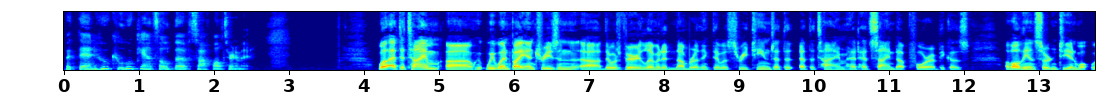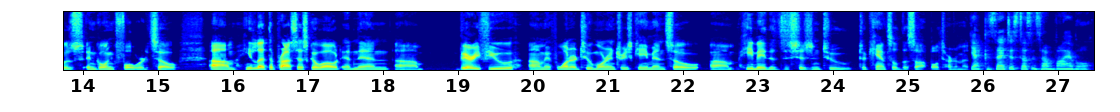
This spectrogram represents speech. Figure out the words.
but then who who canceled the softball tournament? Well, at the time, uh, we went by entries, and uh, there was very limited number. I think there was three teams at the at the time had had signed up for it because of all the uncertainty and what was and going forward. So um, he let the process go out, and then um, very few, um, if one or two more entries came in. So um, he made the decision to to cancel the softball tournament. Yeah, because that just doesn't sound viable,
